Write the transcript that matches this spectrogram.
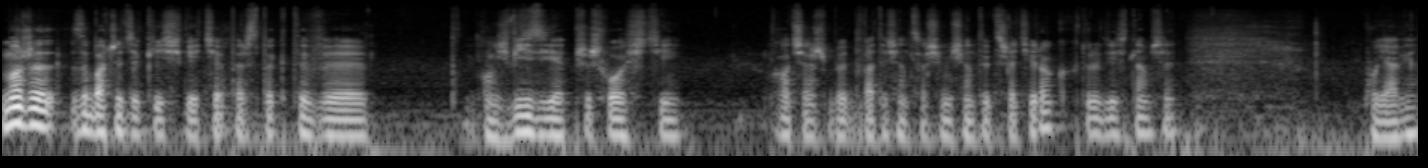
może zobaczyć jakieś, wiecie, perspektywy, jakąś wizję przyszłości, chociażby 2083 rok, który gdzieś tam się pojawia,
